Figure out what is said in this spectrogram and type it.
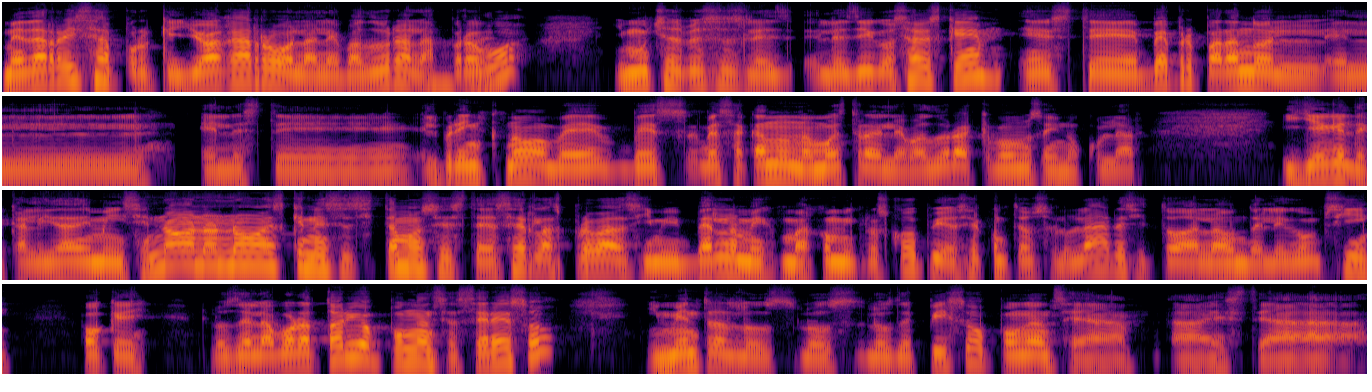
Me da risa porque yo agarro la levadura, la pruebo y muchas veces les, les, digo, ¿sabes qué? Este, ve preparando el, el, este, el brink, ¿no? Ve, ves, ve sacando una muestra de levadura que vamos a inocular. Y llega el de calidad y me dice, no, no, no, es que necesitamos este, hacer las pruebas y verlo bajo microscopio y hacer conteos celulares y toda la onda. Y le digo, sí, ok, los de laboratorio pónganse a hacer eso y mientras los, los, los de piso pónganse a, este, a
